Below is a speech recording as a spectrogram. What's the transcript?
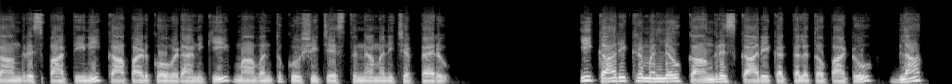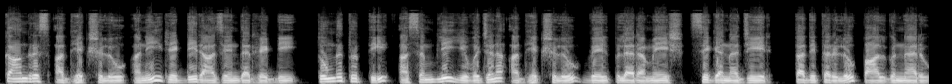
కాంగ్రెస్ పార్టీని కాపాడుకోవడానికి మా వంతు కృషి చేస్తున్నామని చెప్పారు. ఈ కార్యక్రమంలో కాంగ్రెస్ కార్యకర్తలతో పాటు బ్లాక్ కాంగ్రెస్ అధ్యక్షులు అని రెడ్డి రాజేందర్ రెడ్డి తుంగతుర్తి అసెంబ్లీ యువజన అధ్యక్షులు వేల్పుల రమేష్ సిగ నజీర్ తదితరులు పాల్గొన్నారు.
